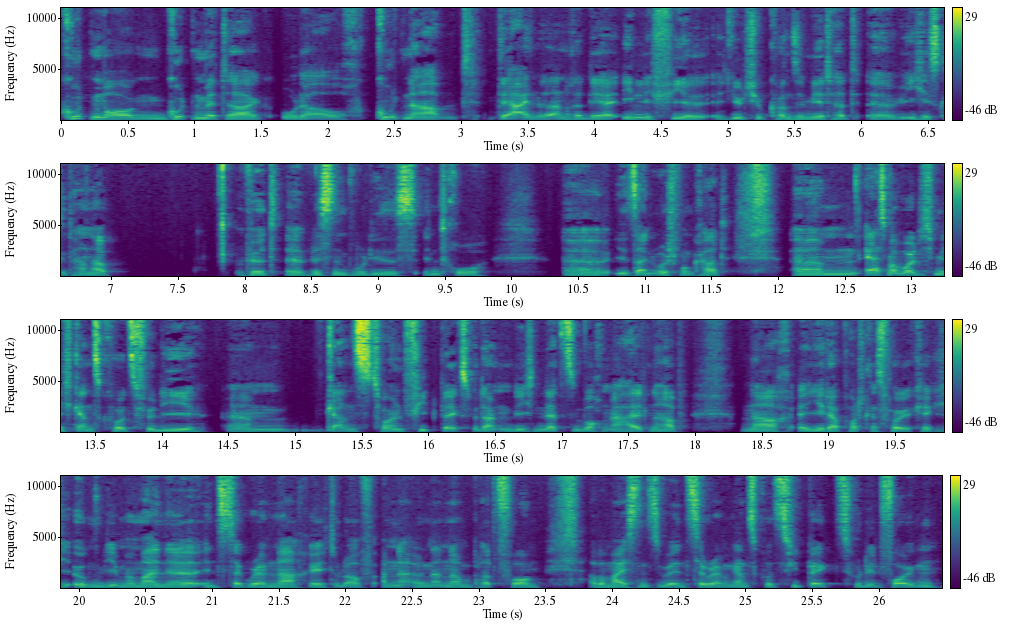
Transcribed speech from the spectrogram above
Guten Morgen, guten Mittag oder auch guten Abend. Der ein oder andere, der ähnlich viel YouTube konsumiert hat, äh, wie ich es getan habe, wird äh, wissen, wo dieses Intro äh, seinen Ursprung hat. Ähm, erstmal wollte ich mich ganz kurz für die ähm, ganz tollen Feedbacks bedanken, die ich in den letzten Wochen erhalten habe. Nach äh, jeder Podcast-Folge kriege ich irgendwie immer mal eine Instagram-Nachricht oder auf einer, irgendeiner anderen Plattform, aber meistens über Instagram ganz kurz Feedback zu den Folgen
